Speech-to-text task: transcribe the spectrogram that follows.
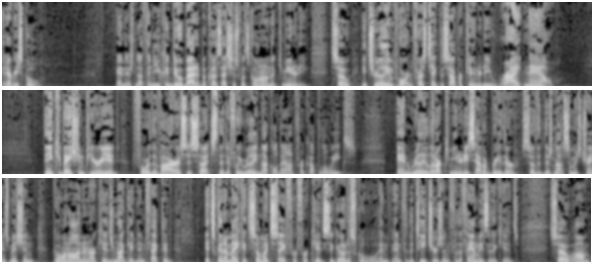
at every school. And there's nothing you can do about it because that's just what's going on in the community. So it's really important for us to take this opportunity right now. The incubation period for the virus is such that if we really knuckle down for a couple of weeks and really let our communities have a breather so that there's not so much transmission going on and our kids are not getting infected, it's going to make it so much safer for kids to go to school and, and for the teachers and for the families of the kids. So, um,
